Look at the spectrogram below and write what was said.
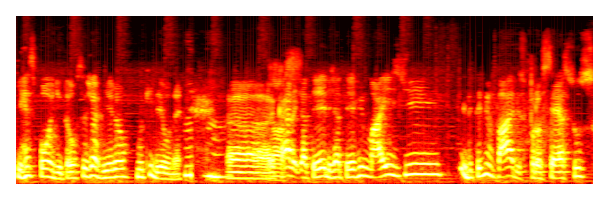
que responde. Então vocês já viram no que deu, né? Uhum. Uh, cara, já teve, ele já teve mais de. Ele teve vários processos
